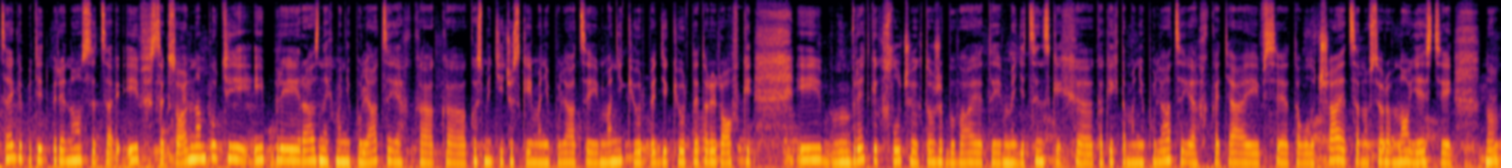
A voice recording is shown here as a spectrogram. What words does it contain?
С-гепатит переносится и в сексуальном пути, и при разных манипуляциях, как э, косметические манипуляции, маникюр, педикюр, татуировки. И в редких случаях тоже бывает и в медицинских э, каких-то манипуляциях, хотя и все это улучшается, но все равно есть и, ну,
